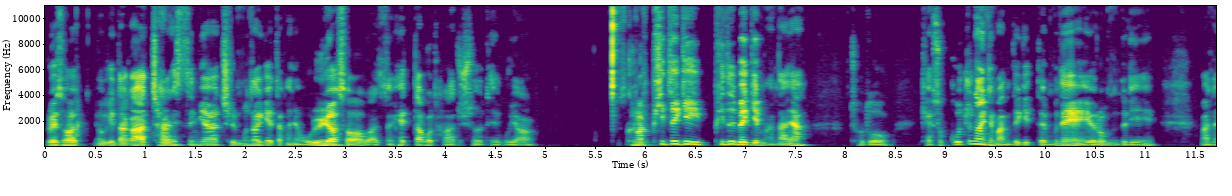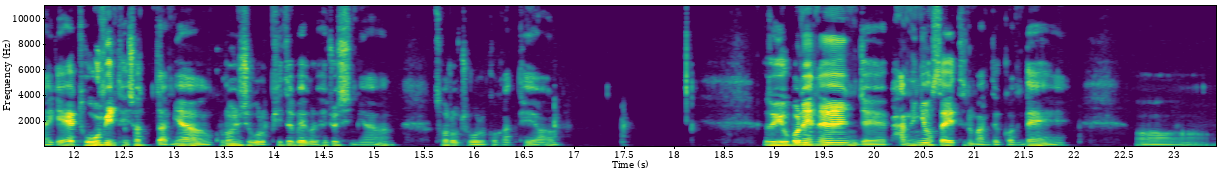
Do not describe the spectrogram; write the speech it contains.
그래서 여기다가 잘 했으면 질문하기에다 그냥 올려서 완성했다고 달아주셔도 되고요. 그런 피드기, 피드백이 많아야 저도 계속 꾸준하게 만들기 때문에 여러분들이 만약에 도움이 되셨다면 그런 식으로 피드백을 해주시면 서로 좋을 것 같아요. 그래서 이번에는 이제 반응형 사이트를 만들 건데, 어,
